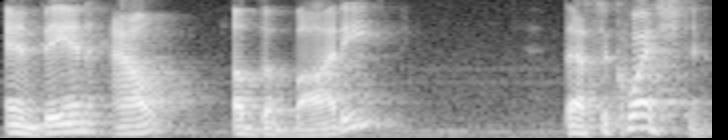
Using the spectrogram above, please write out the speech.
and then out of the body? That's a question.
